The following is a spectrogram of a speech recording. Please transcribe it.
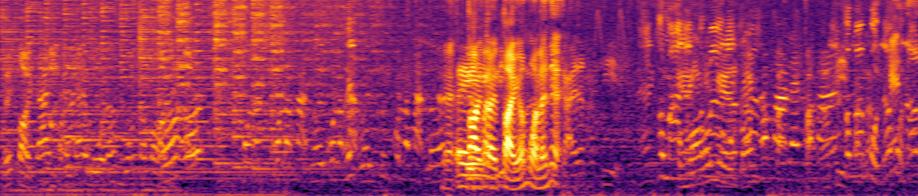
เฮ้ยต่อยได้ต่อยได้โวแล้วโวตลอดเนี่ยต่อยต่อยต่อยก็หมดแล้วเนี่ยแอนเข้ามาแอนเข้ามาแอนเข้ามาแอนเข้ามาหมดแล้วหมดแล้ว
